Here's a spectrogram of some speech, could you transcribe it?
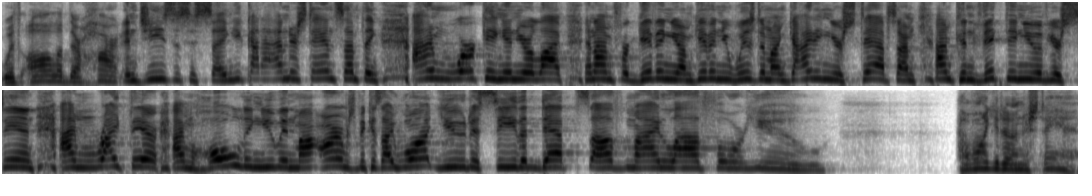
with all of their heart. And Jesus is saying, "You've got to understand something. I'm working in your life and I'm forgiving you. I'm giving you wisdom. I'm guiding your steps. I'm, I'm convicting you of your sin. I'm right there. I'm holding you in my arms because I want you to see the depths of my love for you. I want you to understand.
